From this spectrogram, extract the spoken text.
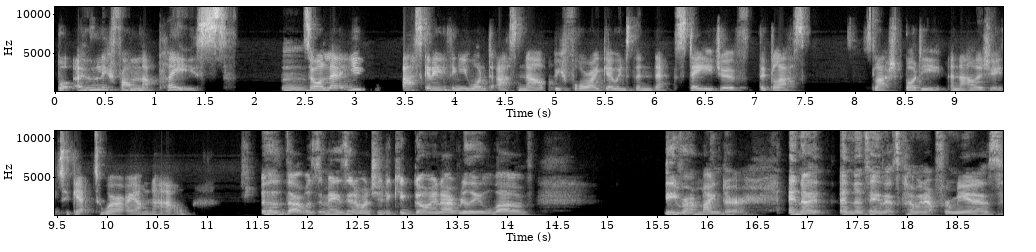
but only from that place. Mm. So I'll let you ask anything you want to ask now before I go into the next stage of the glass slash body analogy to get to where I am now. That was amazing. I want you to keep going. I really love the reminder. And I and the thing that's coming up for me is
